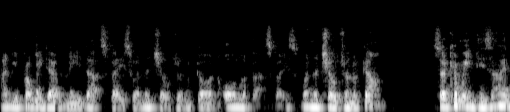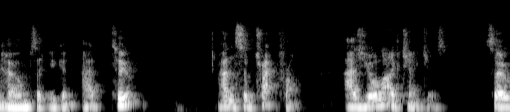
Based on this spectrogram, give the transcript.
and you probably don't need that space when the children have gone, all of that space when the children have gone. So can we design homes that you can add to and subtract from as your life changes? So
